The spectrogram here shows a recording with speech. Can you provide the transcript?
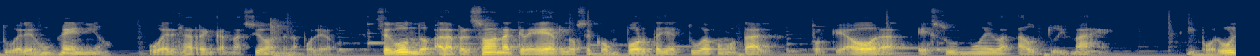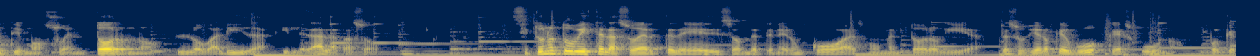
tú eres un genio, o eres la reencarnación de Napoleón. Segundo, a la persona creerlo se comporta y actúa como tal, porque ahora es su nueva autoimagen. Y por último, su entorno lo valida y le da la razón. Si tú no tuviste la suerte de Edison de tener un coach, un mentor o guía, te sugiero que busques uno, porque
